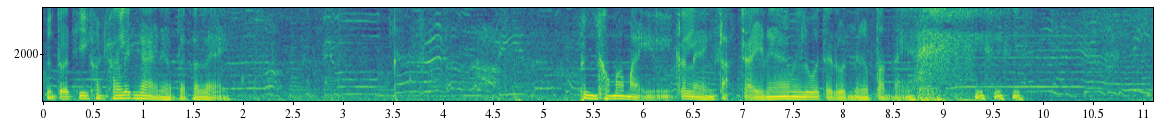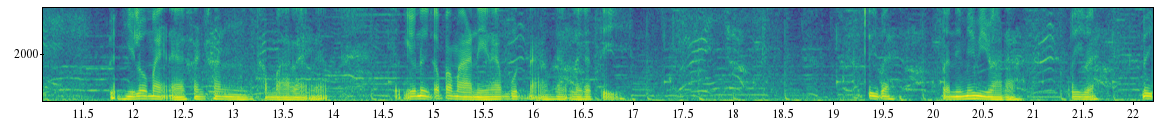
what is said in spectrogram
เป็นตัวที่ค่อนข้างเล่นง่ายนะครับแล้วก็แรงเพิ่งเข้ามาใหม่ก็แรงสะใจนะ ไม่รู้ว่าจะโดนเนิร์ฟตอนไหน เป็นฮีโร่ใหม่นะค่อนข้างทำมาแรงนะครับสกิลหนึ่งก็ประมาณนี้นะบุดน้ำนะครับแล้วก็ตี ตีไป ตอนนี้ไม่มีมานะตีไปตี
